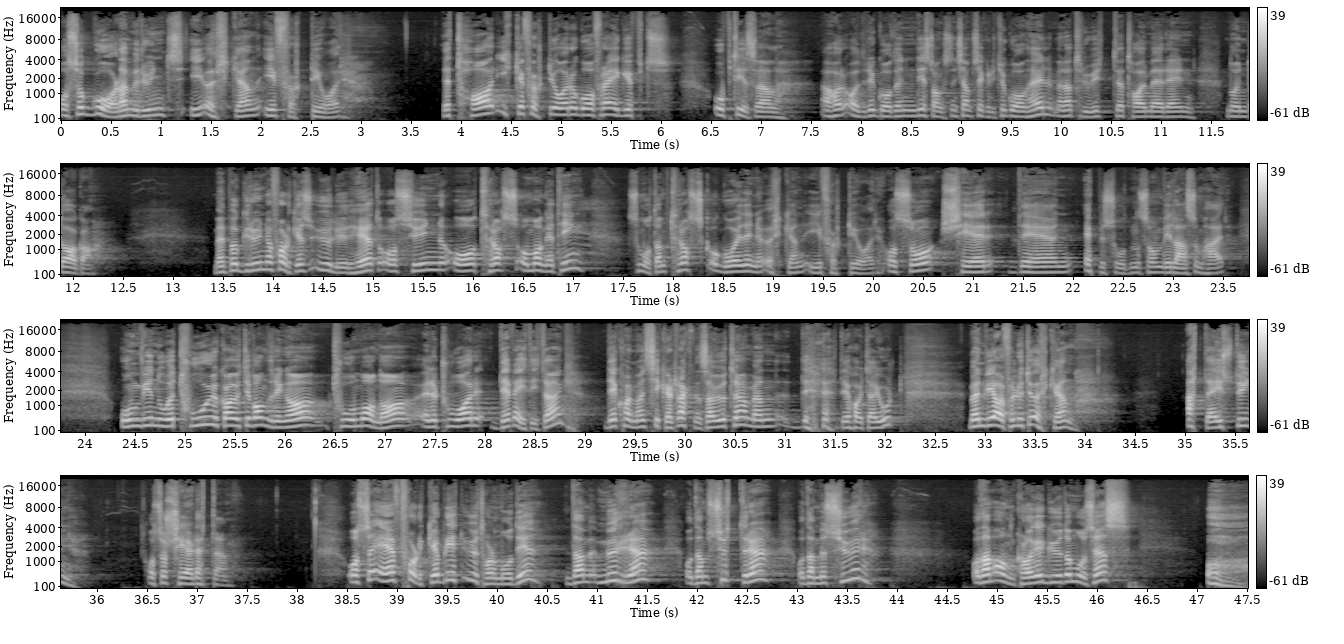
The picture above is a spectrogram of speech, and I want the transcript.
og så går de rundt i ørkenen i 40 år. Det tar ikke 40 år å gå fra Egypt opp til Israel. Jeg har aldri gått den distansen, kommer sikkert ikke til å gå den heller, men jeg tror ikke det tar mer enn noen dager. Men pga. folkets ulydighet og synd og trass og mange ting så måtte de traske og gå i denne ørkenen i 40 år. Og så skjer den episoden som vi leser om her. Om vi nå er to uker ute i vandringa, to måneder eller to år, det vet ikke jeg. Det kan man sikkert regne seg ut til, men det, det har ikke jeg gjort. Men vi er iallfall ute i ørkenen etter ei stund, og så skjer dette. Og så er folket blitt utålmodig. De murrer, og de sutrer, og de er sur. Og de anklager Gud og Moses. Åh,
